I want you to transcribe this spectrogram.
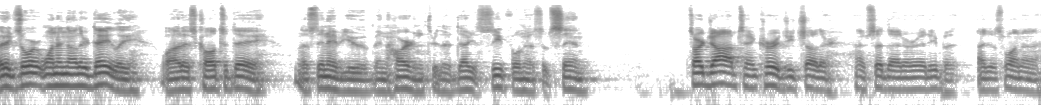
But exhort one another daily while it is called today, lest any of you have been hardened through the deceitfulness of sin. It's our job to encourage each other. I've said that already, but I just want to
